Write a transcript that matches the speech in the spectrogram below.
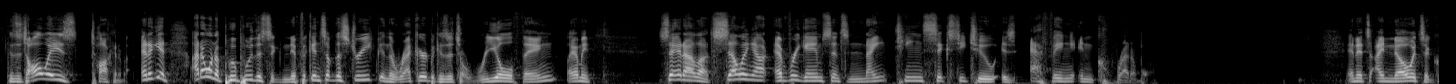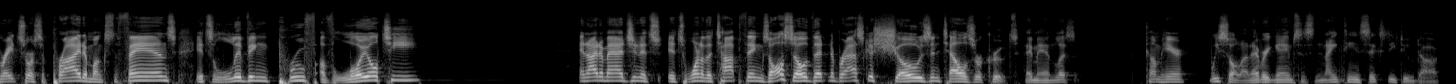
because it's always talking about. And again, I don't want to poo-poo the significance of the streak in the record because it's a real thing. Like I mean, say it out loud. Selling out every game since 1962 is effing incredible. And it's I know it's a great source of pride amongst the fans. It's living proof of loyalty. And I'd imagine it's it's one of the top things also that Nebraska shows and tells recruits. Hey man, listen. Come here. We sold out every game since 1962, dog.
